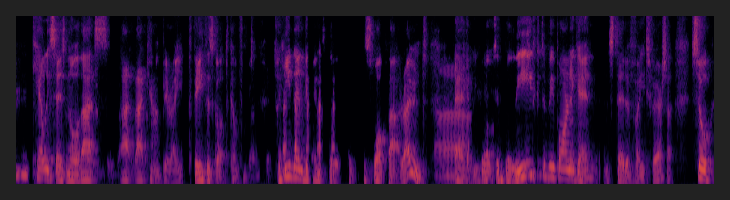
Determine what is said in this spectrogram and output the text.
Mm-hmm. Kelly says, no, that's that that can't be right. Faith has got to come first. So he then begins to, to, swap that around. Uh, uh, you've got to believe to be born again instead of vice versa. So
